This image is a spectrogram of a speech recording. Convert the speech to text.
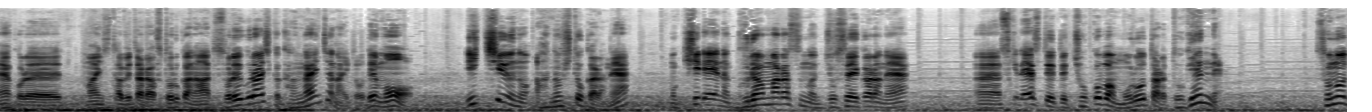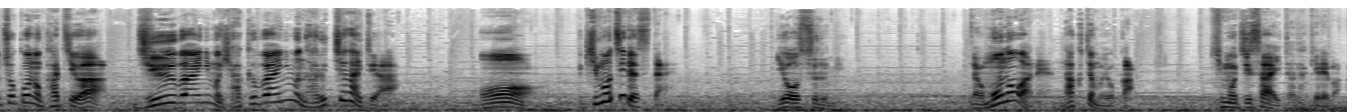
ね、これ、毎日食べたら太るかなって、それぐらいしか考えんじゃないと。でも、意中のあの人からね、もう綺麗なグラマラスの女性からね、えー、好きですって言ってチョコバンもろたらどげんねん。そのチョコの価値は、10倍にも100倍にもなるっちゃないとや。お気持ちですって。要するに。だから物はね、なくてもよか。気持ちさえいただければ。だ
